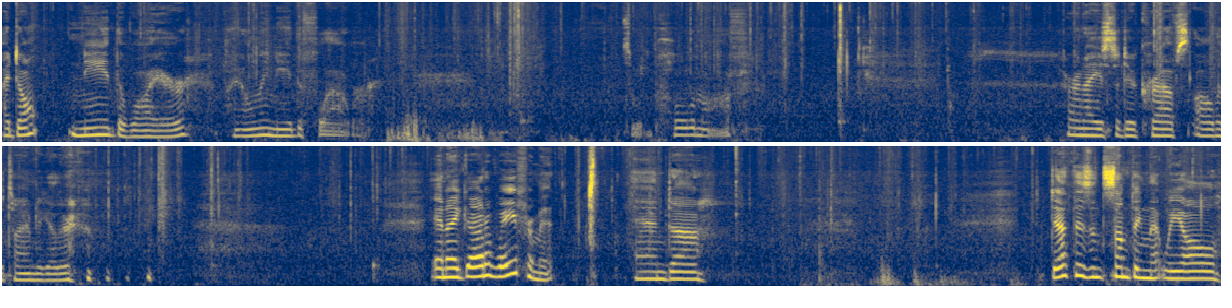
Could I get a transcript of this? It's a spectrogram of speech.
I don't need the wire. I only need the flower. So we'll pull them off. Her and I used to do crafts all the time together. and I got away from it. And uh, death isn't something that we all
